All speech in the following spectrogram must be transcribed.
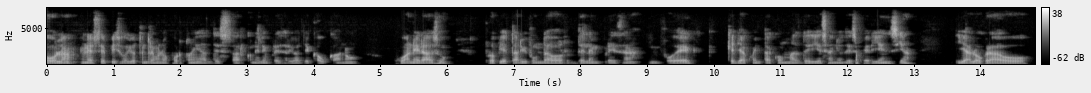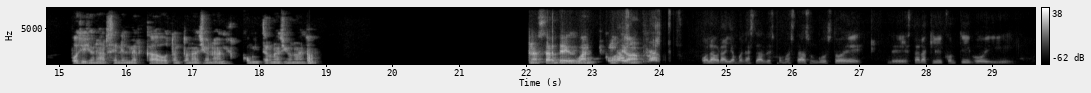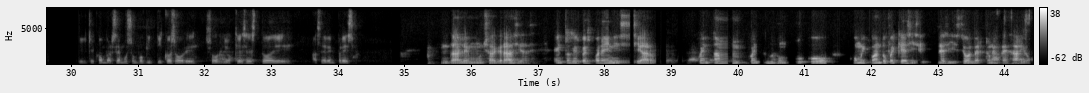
Hola, en este episodio tendremos la oportunidad de estar con el empresario vallecaucano Juan Erazo, propietario y fundador de la empresa Infodec, que ya cuenta con más de 10 años de experiencia y ha logrado posicionarse en el mercado tanto nacional como internacional. Buenas tardes, Juan, ¿cómo te va? Hola, Brian, buenas tardes, ¿cómo estás? Un gusto de, de estar aquí contigo y y que conversemos un poquitico sobre, sobre lo que es esto de hacer empresa. Dale, muchas gracias. Entonces, pues para iniciar, cuéname, cuéntanos un poco cómo y cuándo fue que decidiste, volverte un empresario.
